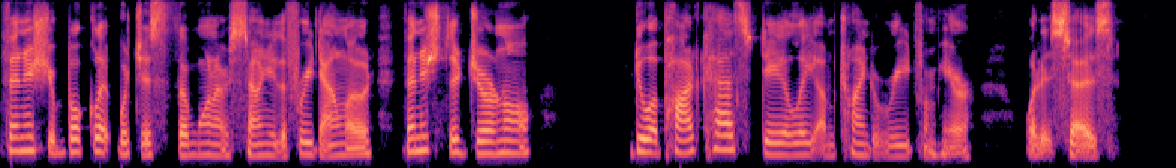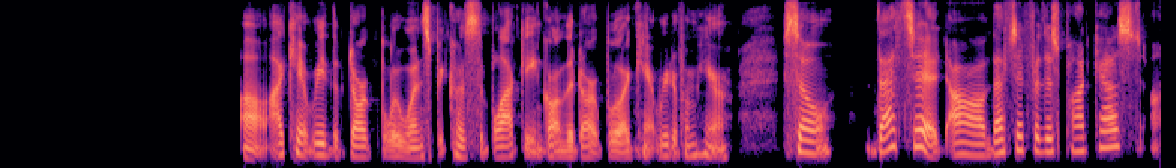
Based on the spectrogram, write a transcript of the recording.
Finish your booklet, which is the one I was telling you, the free download. Finish the journal. Do a podcast daily. I'm trying to read from here what it says. Uh, I can't read the dark blue ones because the black ink on the dark blue, I can't read it from here. So that's it. Uh, that's it for this podcast. Uh,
